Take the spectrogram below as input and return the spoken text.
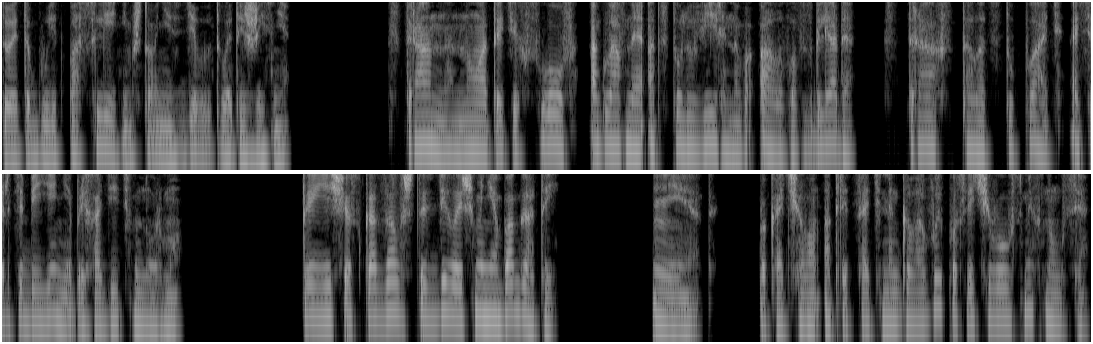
то это будет последним, что они сделают в этой жизни. Странно, но от этих слов, а главное от столь уверенного алого взгляда, страх стал отступать, а сердцебиение приходить в норму. «Ты еще сказал, что сделаешь меня богатой». «Нет», — покачал он отрицательно головой, после чего усмехнулся.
